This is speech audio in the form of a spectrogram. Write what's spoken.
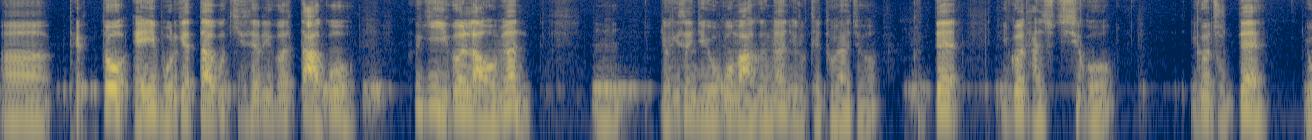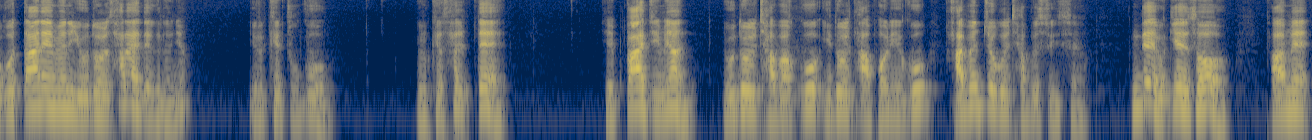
어, 백도 A 모르겠다고 기세로 이걸 따고 흑이 이걸 나오면 음, 여기서 이제 요거 막으면 이렇게 둬야죠. 그때 이거 단수 치고 이거 줄 때 요거 따내면 요 돌 살아야 되거든요. 이렇게 두고 이렇게 살 때 빠지면 요 돌 잡았고 이 돌 다 버리고 가변 쪽을 잡을 수 있어요. 근데 여기에서 다음에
